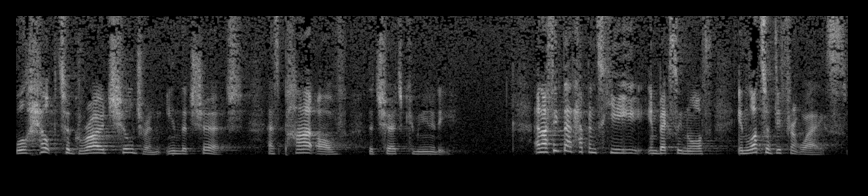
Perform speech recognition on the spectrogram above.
will help to grow children in the church as part of the church community. And I think that happens here in Bexley North in lots of different ways.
